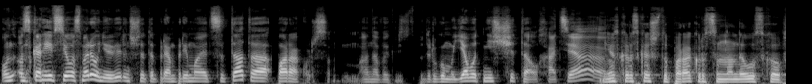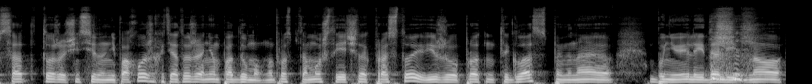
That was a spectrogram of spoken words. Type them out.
Он, он, скорее всего, смотрел, не уверен, что это прям прямая цитата по ракурсам. Она выглядит по-другому. Я вот не считал, хотя... Мне вот как раз скажу, что по ракурсам на андалузского пса тоже очень сильно не похоже, хотя тоже о нем подумал. Ну, просто потому что я человек простой, вижу проткнутый глаз, вспоминаю Бунюэля и Дали. Но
